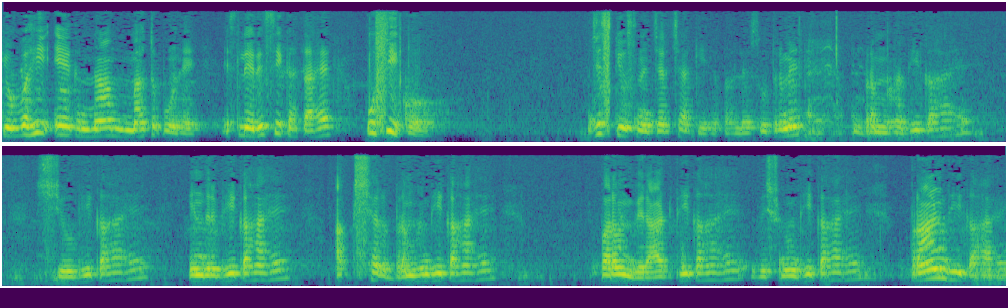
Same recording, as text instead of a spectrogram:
कि वही एक नाम महत्वपूर्ण है। इसलिए ऋषि कहता है, उसी को, जिसकी उसने चर्चा की है पहले सूत्र में, ब्रह्मा भी कहा है, शिव भी कहा है, इंद्र भी कहा है, अक्षर ब्रह्म भी कहा है परम विराट भी कहा है, विष्णु भी कहा है, प्राण भी कहा है,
